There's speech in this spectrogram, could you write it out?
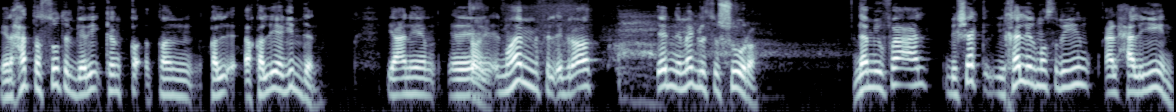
يعني حتى الصوت الجريء كان أقلية جدا. يعني آه، طيب. المهم في الإجراءات إن مجلس الشورى لم يفعل بشكل يخلي المصريين الحاليين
